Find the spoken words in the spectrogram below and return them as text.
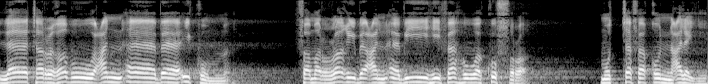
لا ترغبوا عن آبائكم، فمن رغب عن أبيه فهو كفر، متفق عليه.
